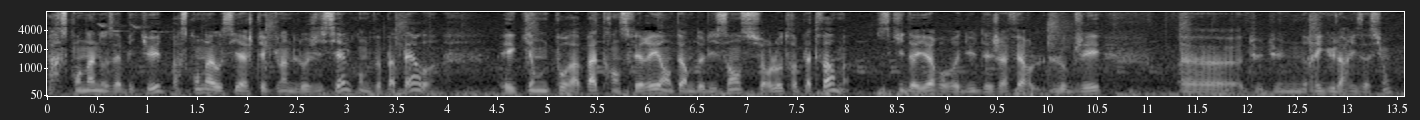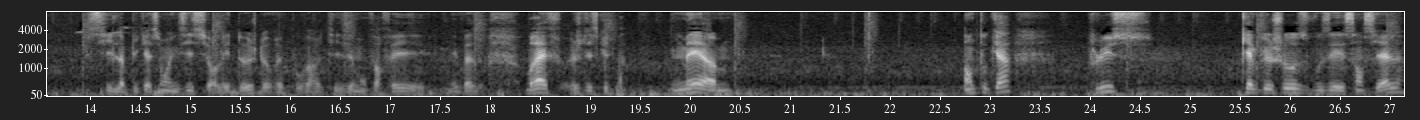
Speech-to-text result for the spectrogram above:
Parce qu'on a nos habitudes, parce qu'on a aussi acheté plein de logiciels qu'on ne veut pas perdre et qu'on ne pourra pas transférer en termes de licence sur l'autre plateforme. Ce qui d'ailleurs aurait dû déjà faire l'objet euh, d'une régularisation. Si l'application existe sur les deux, je devrais pouvoir utiliser mon forfait et mes bases. Bref, je discute pas. Mais euh, en tout cas, plus quelque chose vous est essentiel,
